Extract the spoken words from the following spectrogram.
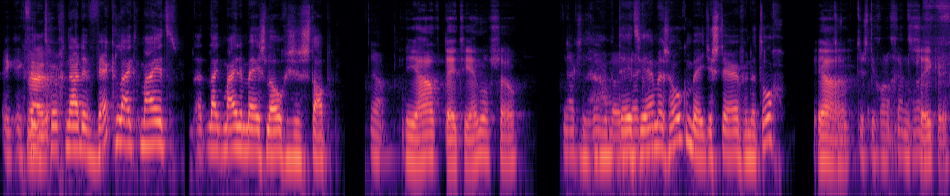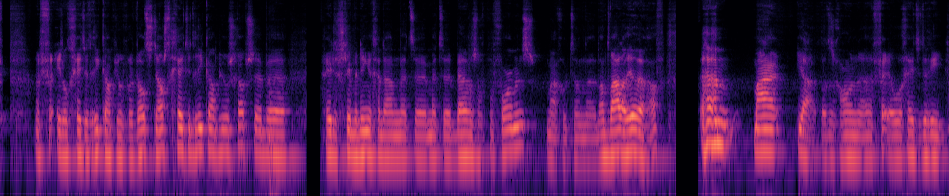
Ik, ik vind terug naar de WEC lijkt mij, het, het lijkt mij de meest logische stap. Ja. Ja, of DTM of zo. Ja, ik ja maar DTM is ook een beetje stervende, toch? Ja, het is nu gewoon een grens. Zeker. Een veredeld GT3-kampioenschap. Wel het snelste GT3-kampioenschap. Ze hebben hele slimme dingen gedaan met, uh, met de balance of performance. Maar goed, dan, uh, dan dwalen we heel erg af. Um, maar ja, dat is gewoon een uh, veredelde GT3.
